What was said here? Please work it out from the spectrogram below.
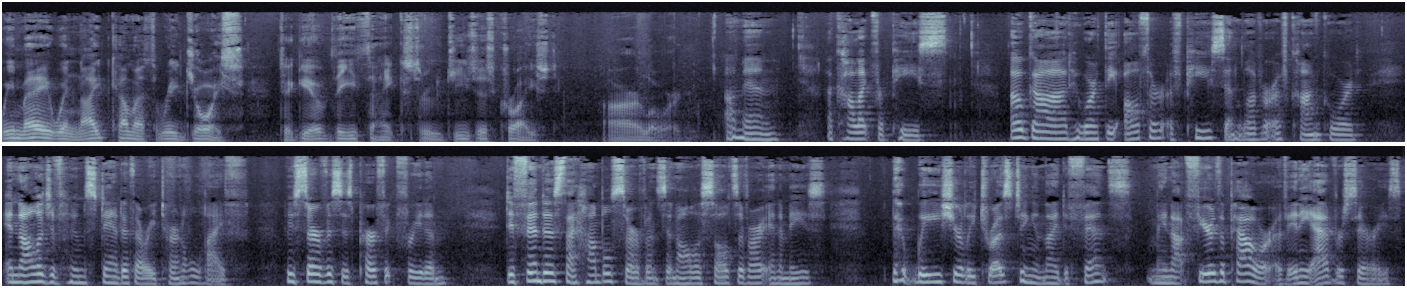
we may, when night cometh, rejoice to give thee thanks through Jesus Christ our Lord. Amen. A collect for peace. O God, who art the author of peace and lover of concord, in knowledge of whom standeth our eternal life, whose service is perfect freedom, defend us, thy humble servants, in all assaults of our enemies, that we, surely trusting in thy defense, may not fear the power of any adversaries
